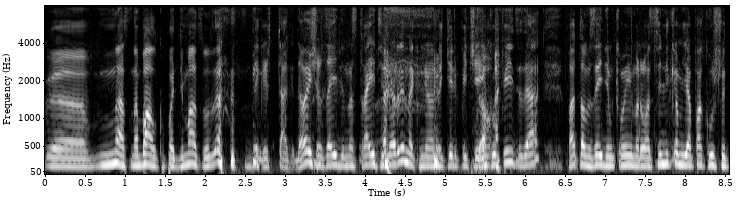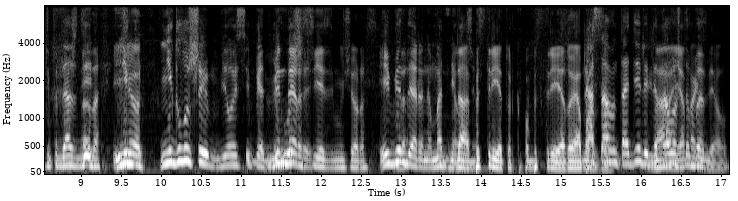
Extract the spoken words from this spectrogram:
э, нас на балку подниматься. Ты говоришь, так, давай еще заедем на строительный рынок, мне надо кирпичей купить, да? Потом заедем к моим родственникам, я покушаю, ты подожди. Не, Еще- не глуши велосипед. В не Бендер глуши. съездим еще раз. И в Бендеры нам Да, отнемся. быстрее только, побыстрее, а то я На опаздываю. самом-то деле, для Да, того, я так чтобы... сделал.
